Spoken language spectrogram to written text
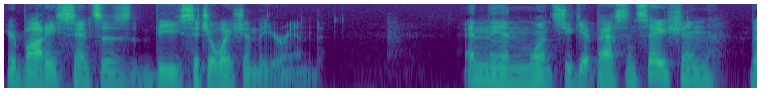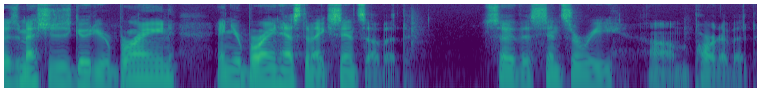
Your body senses the situation that you're in. And then once you get past sensation, those messages go to your brain, and your brain has to make sense of it. So the sensory um, part of it,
